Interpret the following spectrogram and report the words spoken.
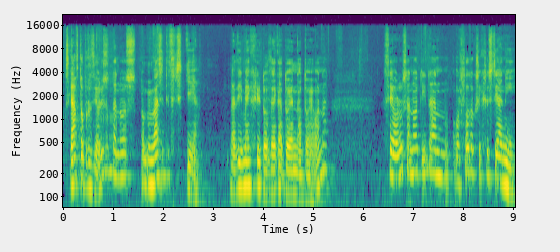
Φυσικά αυτό προσδιορίζονταν ως με βάση τη θρησκεία. Δηλαδή μέχρι το 19ο αιώνα θεωρούσαν ότι ήταν Ορθόδοξοι Χριστιανοί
